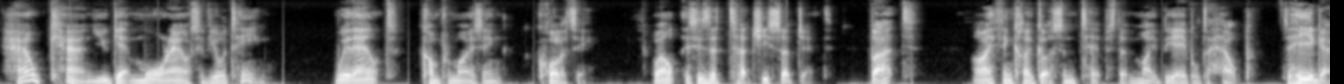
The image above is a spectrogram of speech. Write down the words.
how can you get more out of your team without compromising quality? Well, this is a touchy subject, but I think I've got some tips that might be able to help. So here you go.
